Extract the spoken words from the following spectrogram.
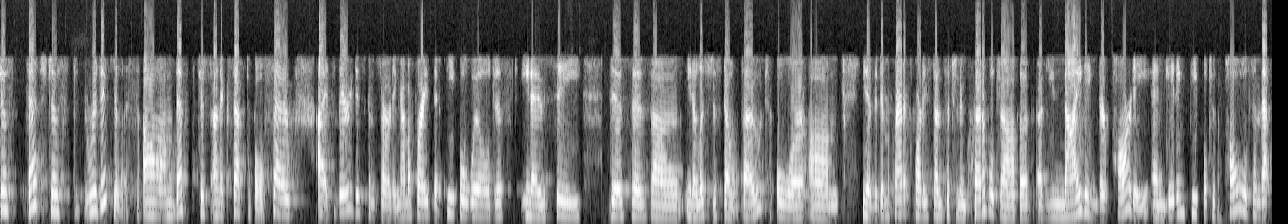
just that's just ridiculous. Um, that's just unacceptable. So uh, it's very disconcerting. I'm afraid that people will just you know see this as uh, you know let's just don't vote or um, you know the democratic party's done such an incredible job of, of uniting their party and getting people to the polls and that's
